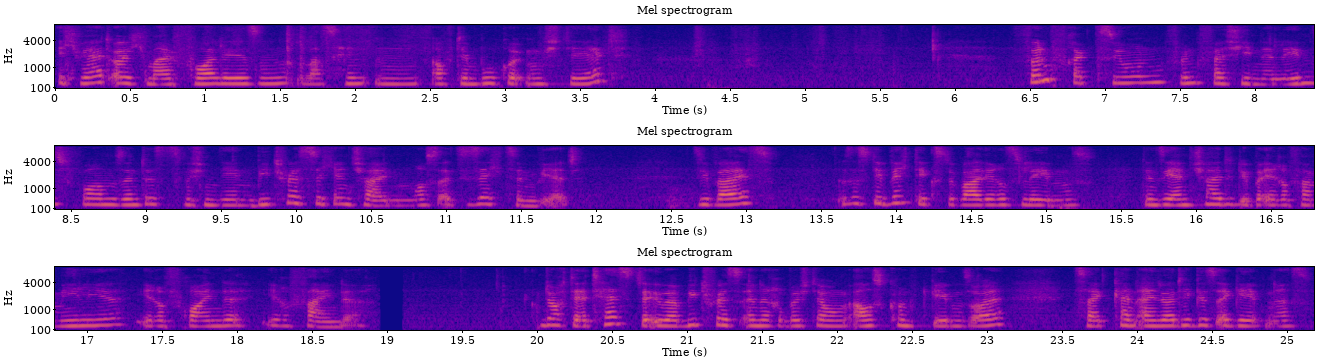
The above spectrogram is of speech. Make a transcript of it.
ich werde euch mal vorlesen, was hinten auf dem Buchrücken steht. Fünf Fraktionen, fünf verschiedene Lebensformen sind es, zwischen denen Beatrice sich entscheiden muss, als sie 16 wird. Sie weiß, es ist die wichtigste Wahl ihres Lebens, denn sie entscheidet über ihre Familie, ihre Freunde, ihre Feinde. Doch der Test, der über Beatrice innere Bestimmung Auskunft geben soll, zeigt kein eindeutiges Ergebnis.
